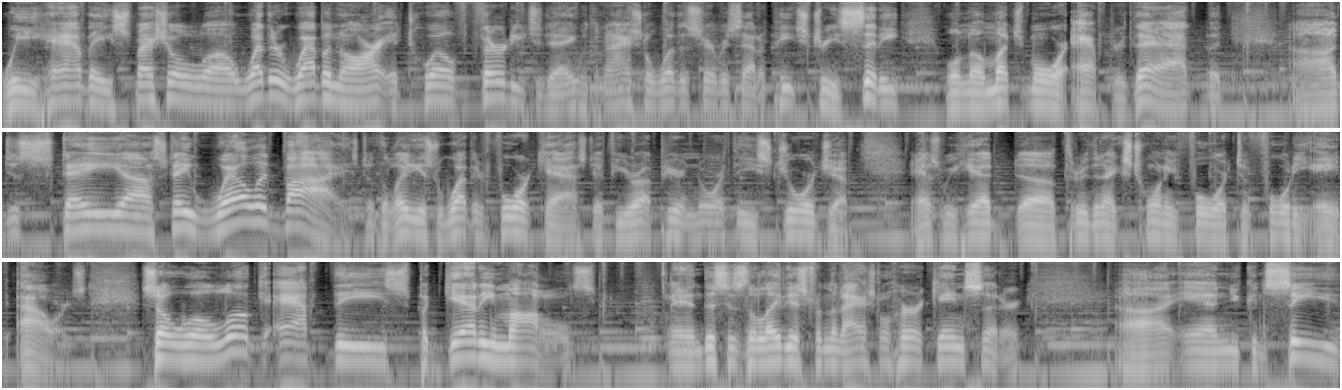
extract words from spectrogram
We have a special uh, weather webinar at 12:30 today with the National Weather Service out of Peachtree City. We'll know much more after that, but uh, just stay uh, stay well advised of the latest weather forecast if you're up here in Northeast Georgia as we head uh, through the next 24 to 48 hours. So we'll look at the spaghetti models, and this is the latest from the National Hurricane Center. Uh, and you can see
